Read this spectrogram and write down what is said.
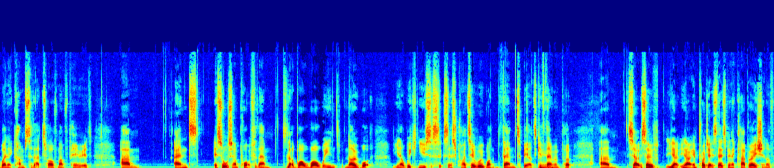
when it comes to that twelve month period. Um, and it's also important for them. Like while while we know what you know, we can use the success criteria. We want them to be able to give mm. their input. Um, so so you know, you know, in projects, there's been a collaboration of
